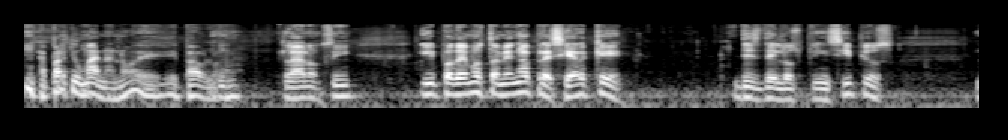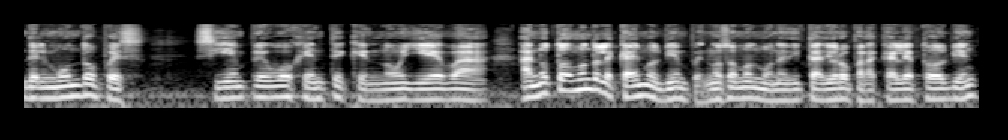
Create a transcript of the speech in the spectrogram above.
la parte humana, ¿no? De, Pablo. Claro, sí. Y podemos también apreciar que desde los principios del mundo, pues siempre hubo gente que no lleva, a no todo el mundo le caemos bien, pues no somos monedita de oro para caerle a todos bien,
